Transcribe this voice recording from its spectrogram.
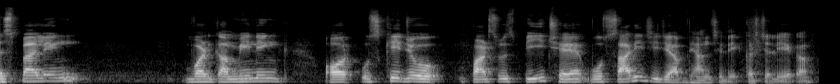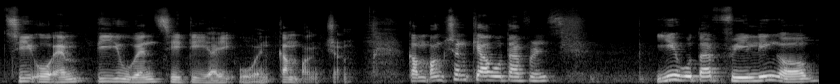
स्पेलिंग वर्ड का मीनिंग और उसकी जो पार्ट्स ऑफ़ स्पीच है, वो सारी चीज़ें आप ध्यान से देख कर चलिएगा। C O M P U N C T I O N compunction compunction क्या होता है फ्रेंड्स ये होता है फीलिंग ऑफ़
